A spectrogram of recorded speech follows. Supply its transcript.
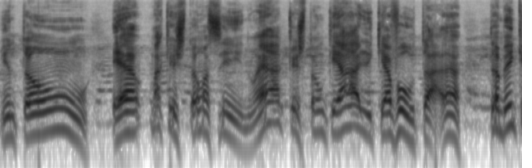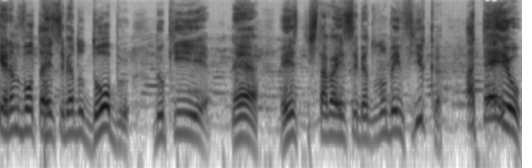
Então, é uma questão assim, não é a questão que ah, ele quer voltar, né? também querendo voltar recebendo o dobro do que né, estava recebendo no Benfica, até eu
